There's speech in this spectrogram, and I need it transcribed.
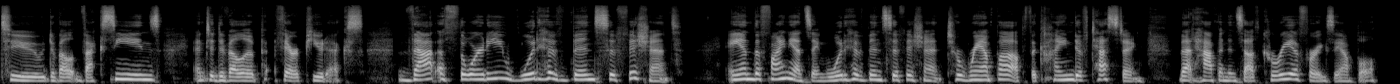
to develop vaccines and to develop therapeutics. That authority would have been sufficient and the financing would have been sufficient to ramp up the kind of testing that happened in South Korea, for example.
